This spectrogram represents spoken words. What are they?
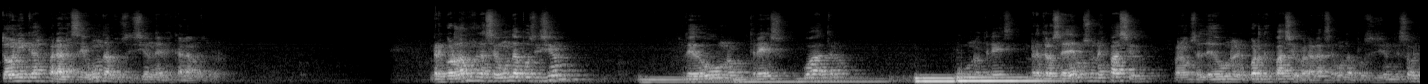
tónicas para la segunda posición de la escala mayor. ¿Recordamos la segunda posición? Dedo 1, 3, 4, 1, 3. Retrocedemos un espacio, ponemos el dedo 1 en el cuarto espacio para la segunda posición de Sol.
